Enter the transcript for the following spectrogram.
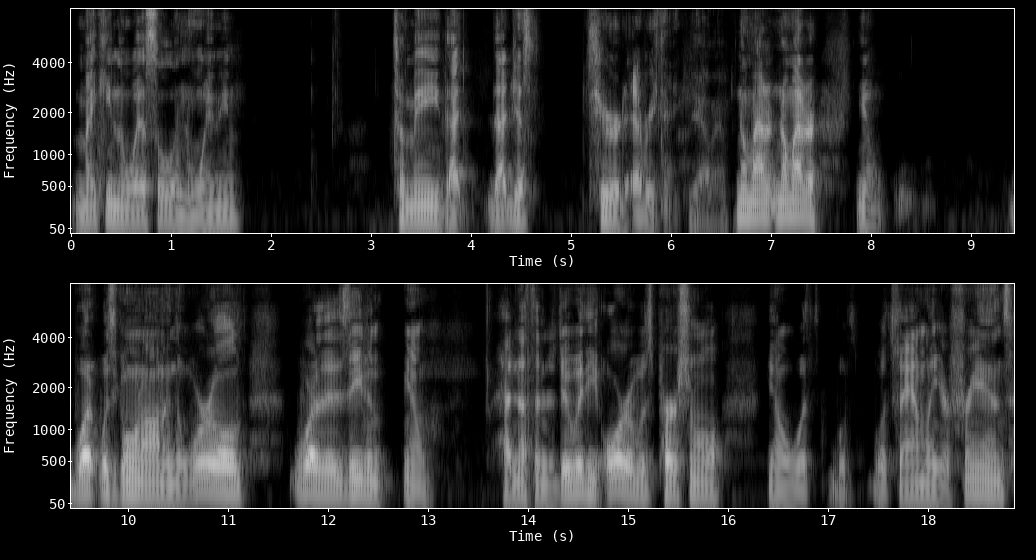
making the whistle and winning, to me that that just cured everything. Yeah, man. No matter no matter you know what was going on in the world, whether it's even you know had nothing to do with you or it was personal, you know, with with with family or friends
